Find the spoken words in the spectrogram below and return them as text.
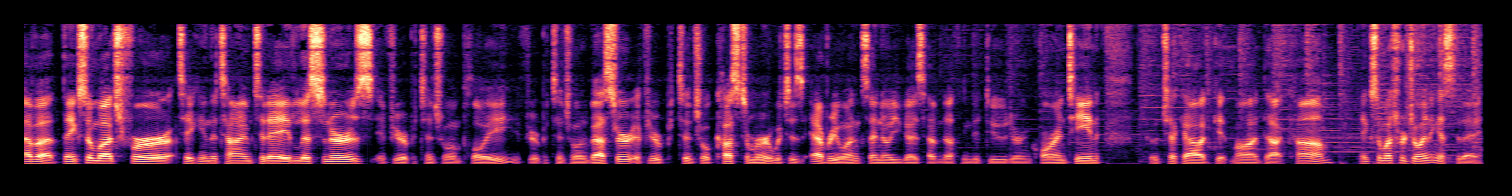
Eva, thanks so much for taking the time today. Listeners, if you're a potential employee, if you're a potential investor, if you're a potential customer, which is everyone, because I know you guys have nothing to do during quarantine, go check out getmaude.com. Thanks so much for joining us today.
